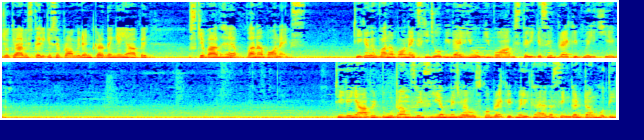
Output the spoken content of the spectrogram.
जो कि आप इस तरीके से प्रोमिनेंट कर देंगे यहाँ पे। उसके बाद है वन अपॉन एक्स ठीक है? तो वन अपॉन एक्स की जो भी वैल्यू होगी, वो आप इस तरीके से ब्रैकेट में लिखिएगा। ठीक है, यहाँ पे टू टर्म्स है, इसलिए हमने जो है उसको ब्रैकेट में लिखा है। अगर सिंगल टर्म होती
